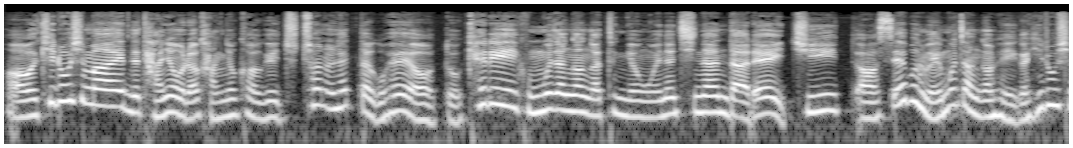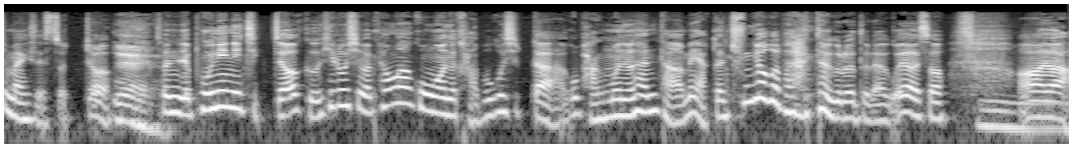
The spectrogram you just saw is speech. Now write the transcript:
어, 히로시마에 이제 다녀오라고 강력하게 추천을 했다고 해요. 또 케리 국무장관 같은 경우에는 지난달에 G7 외무장관 회의가 히로시마에 있었죠. 예. 그래서 이제 본인이 직접 그 히로시마 평화공원을 가보고 싶다고 방문을 한 다음에 약간 충격을 받았다 그러더라고요. 그래서 음. 아, 야,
